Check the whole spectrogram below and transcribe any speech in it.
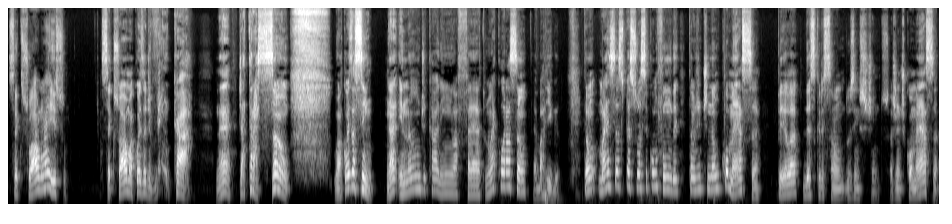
Sexual não é isso. Sexual é uma coisa de vem cá, né, de atração, uma coisa assim, né, e não de carinho, afeto. Não é coração, é barriga. Então, mas as pessoas se confundem. Então a gente não começa pela descrição dos instintos. A gente começa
